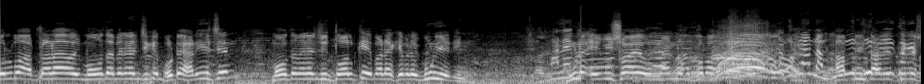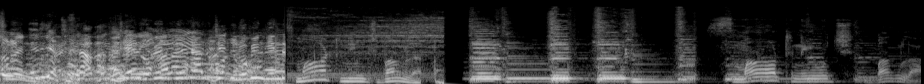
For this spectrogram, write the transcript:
বলব আপনারা ওই মমতা ব্যানার্জিকে ভোটে হারিয়েছেন। মমতা ব্যানার্জির দলকে এবার একেবারে গুঁড়িয়ে দিন। মানে এই বিষয়ে অন্যান্য মুখপাত্র আপনি তাদের থেকে শুনেন। Smart news Bangla. Smart news Bangla.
